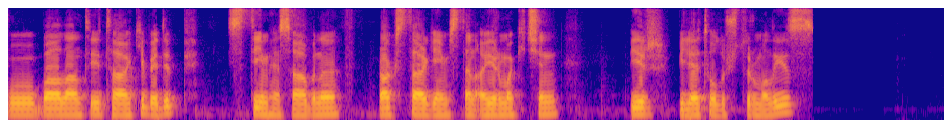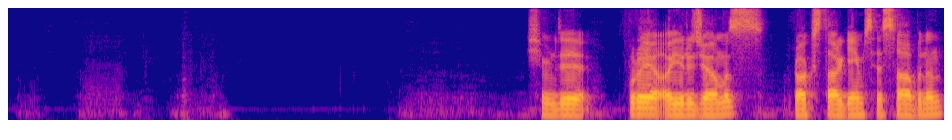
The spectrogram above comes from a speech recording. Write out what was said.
Bu bağlantıyı takip edip Steam hesabını Rockstar Games'ten ayırmak için bir bilet oluşturmalıyız. Şimdi buraya ayıracağımız Rockstar Games hesabının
